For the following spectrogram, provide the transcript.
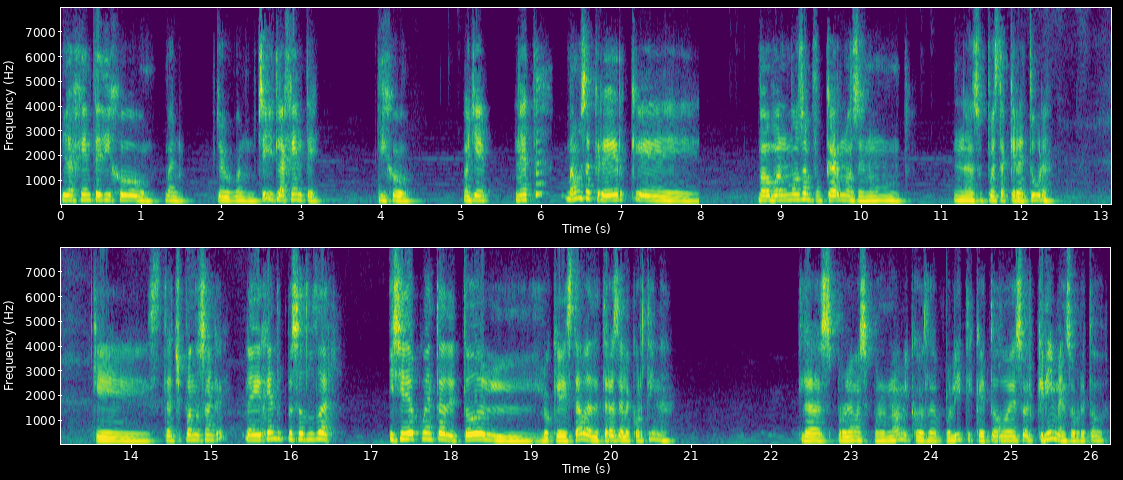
la gente dijo, bueno, yo, bueno, sí, la gente dijo, oye, ¿neta? vamos a creer que vamos a enfocarnos en una supuesta criatura que está chupando sangre. La gente empezó a dudar y se dio cuenta de todo lo que estaba detrás de la cortina. Los problemas económicos, la política y todo eso, el crimen sobre todo.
